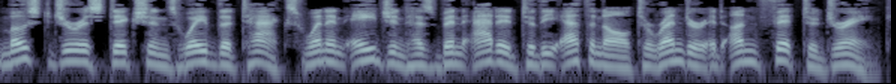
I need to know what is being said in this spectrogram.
most jurisdictions waive the tax when an agent has been added to the ethanol to render it unfit to drink.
